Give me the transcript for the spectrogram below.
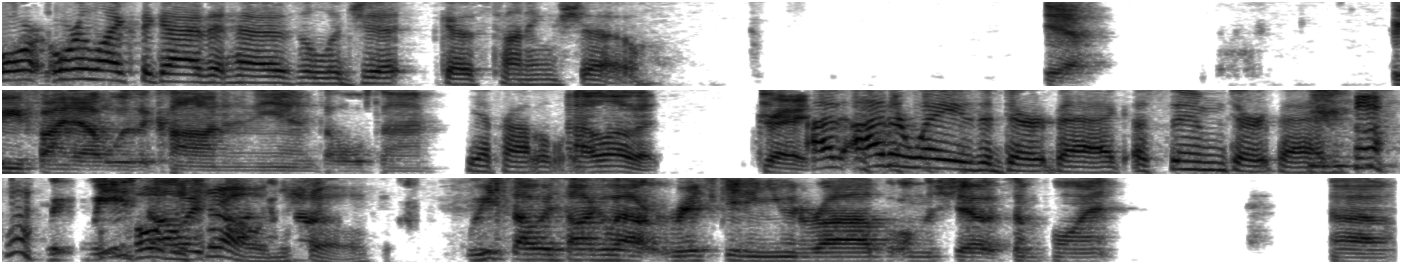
Or or like the guy that has a legit ghost hunting show. Yeah. Who you find out was a con in the end the whole time. Yeah, probably. I love it. Great. I, either way is a dirt bag. Assume dirtbag. We, we used to oh, in the always show. In the show. We used to always talk about Rich getting you and Rob on the show at some point, uh,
